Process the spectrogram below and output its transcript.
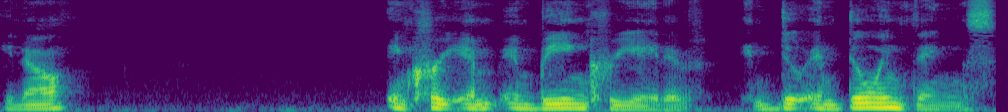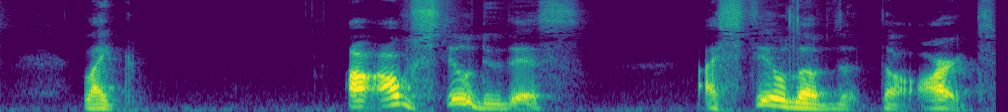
You know, in, cre- in, in being creative, in do in doing things like I'll, I'll still do this. I still love the, the art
